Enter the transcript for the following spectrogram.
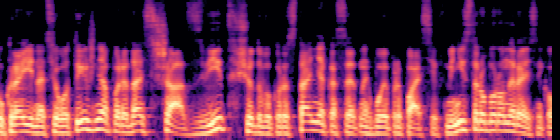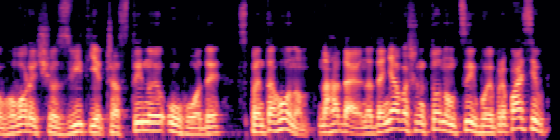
Україна цього тижня передасть США звіт щодо використання касетних боєприпасів. Міністр оборони Резніков говорить, що звіт є частиною угоди з Пентагоном. Нагадаю, надання Вашингтоном цих боєприпасів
